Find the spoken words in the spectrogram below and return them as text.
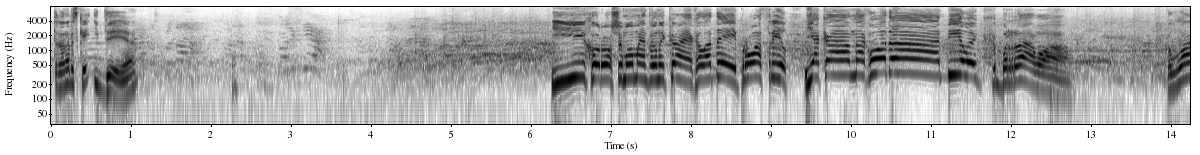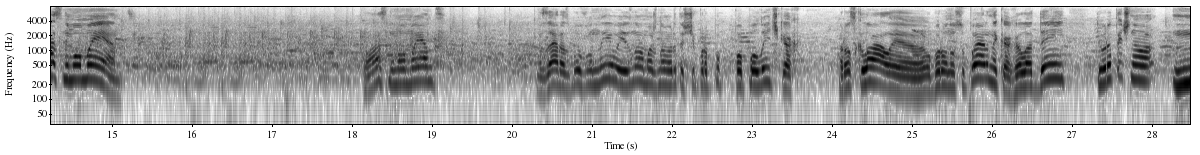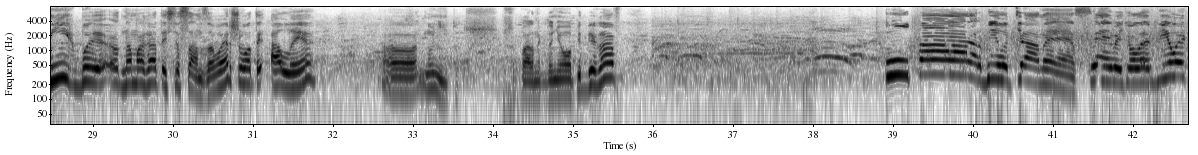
тренерська ідея. І хороший момент виникає. Галадей, простріл. Яка нагода! Білик! Браво! Класний момент. Класний момент. Зараз був у Ниви. І знову можна говорити, що про по, по поличках розклали оборону суперника. Галадей теоретично міг би намагатися сам завершувати, але е, ну ні, тут суперник до нього підбігав. Удар! Білик тягне! Сейвить Олег Білик.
